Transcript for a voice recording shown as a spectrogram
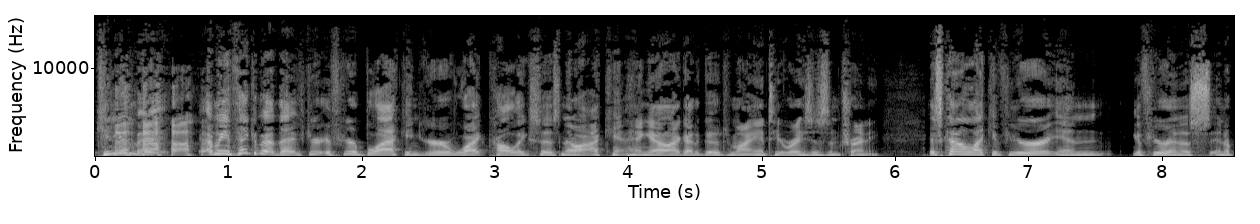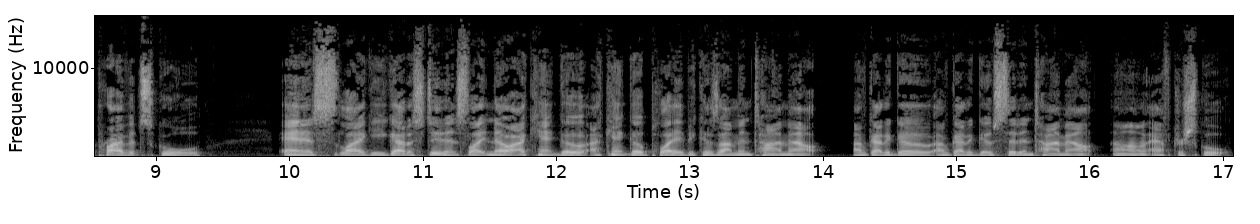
can you? I mean, think about that. If you're if you're black and your white colleague says, "No, I can't hang out. I got to go to my anti-racism training." It's kind of like if you're in if you're in a in a private school, and it's like you got a student. It's like, "No, I can't go. I can't go play because I'm in timeout. I've got to go. I've got to go sit in timeout um, after school."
